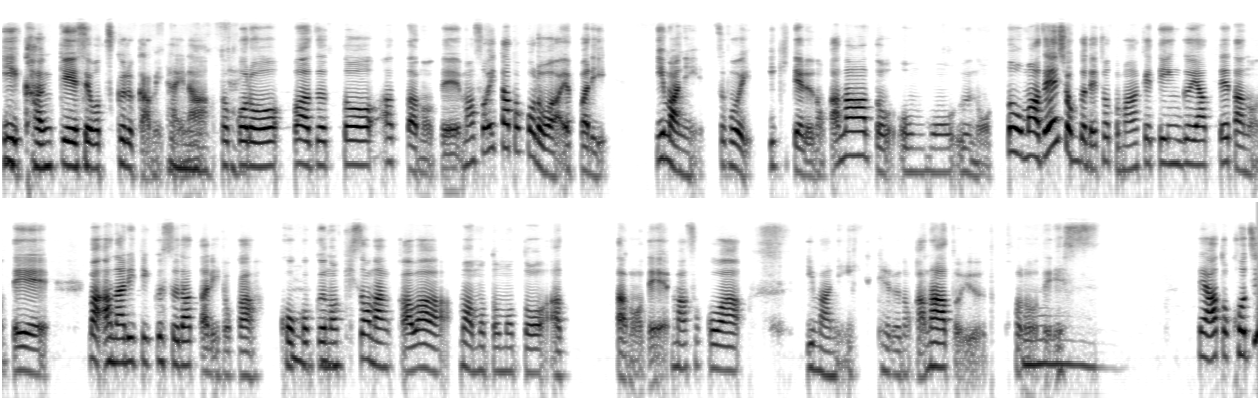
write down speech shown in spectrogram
いい関係性を作るかみたいなところはずっとあったので、まあ、そういったところはやっぱり今にすごい生きてるのかなと思うのと、まあ、前職でちょっとマーケティングやってたので、まあ、アナリティクスだったりとか広告の基礎なんかはもともとあったので、まあ、そこは今に生きてるのかなというところです。であと個人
